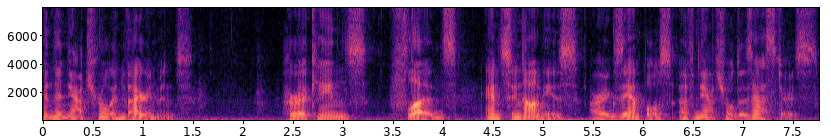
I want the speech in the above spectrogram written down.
in the natural environment. Hurricanes, floods, and tsunamis are examples of natural disasters.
